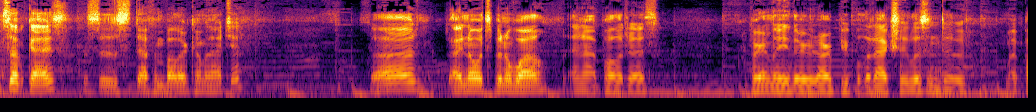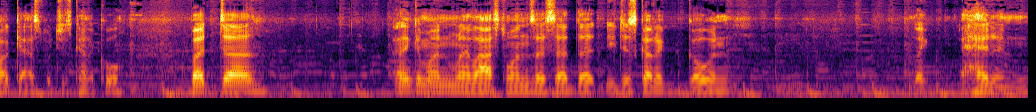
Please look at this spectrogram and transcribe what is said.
What's up, guys? This is Stephen Butler coming at you. Uh, I know it's been a while, and I apologize. Apparently, there are people that actually listen to my podcast, which is kind of cool. But uh, I think in one of my last ones, I said that you just gotta go and like ahead and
